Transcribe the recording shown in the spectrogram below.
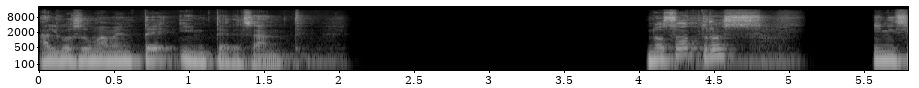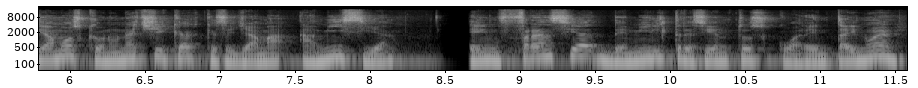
algo sumamente interesante. Nosotros iniciamos con una chica que se llama Amicia en Francia de 1349.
